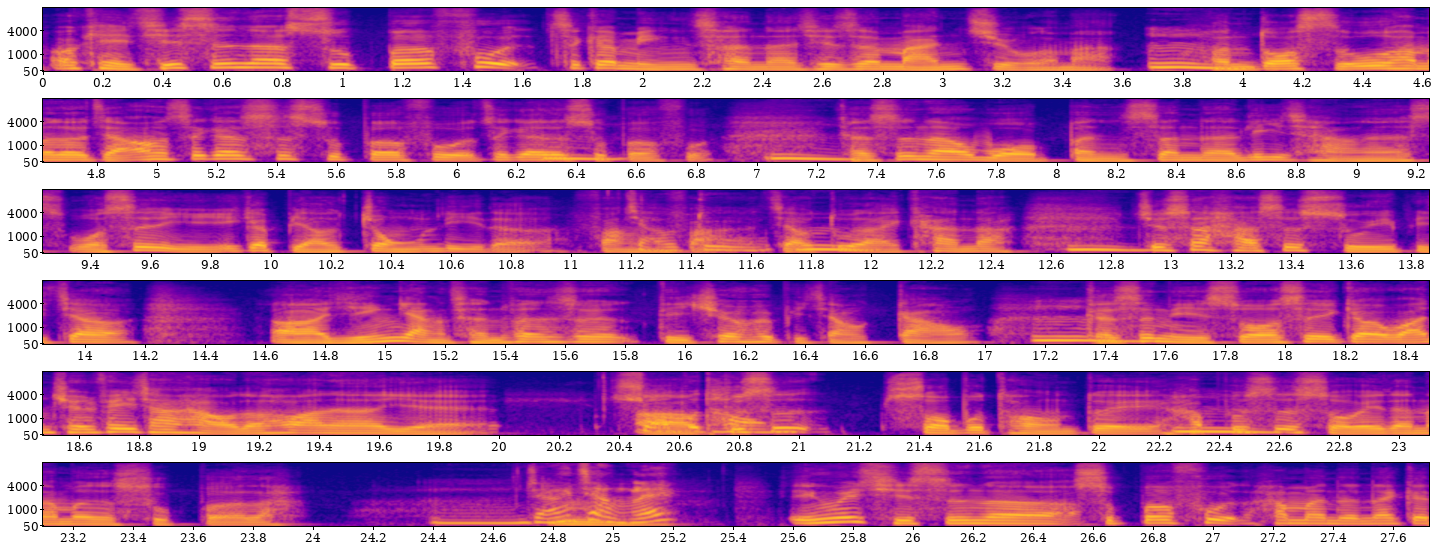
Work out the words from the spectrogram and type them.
？OK，其实呢，superfood 这个名称呢，其实蛮久了嘛。嗯很多食物他们都讲哦，这个是 superfood，这个是 superfood。嗯可是呢，我本身的立场呢，我是以一个比较中立的方法角度嗯来看的，嗯就是它是属于比较。啊、营养成分是的确会比较高，嗯可是你说是一个完全非常好的话呢，也说不通啊不是说不通，对，它不是所谓的那么的 super 啦。嗯，讲一讲嘞。因为其实呢，superfood 他们的那个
